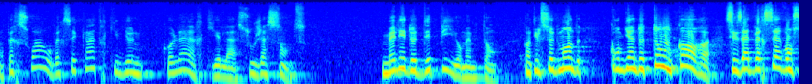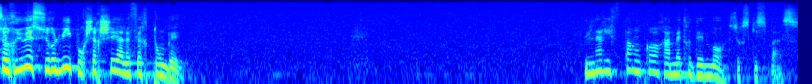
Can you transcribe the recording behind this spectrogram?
On perçoit au verset 4 qu'il y a une colère qui est là, sous-jacente, mêlée de dépit en même temps. Quand il se demande combien de temps encore ses adversaires vont se ruer sur lui pour chercher à le faire tomber. Il n'arrive pas encore à mettre des mots sur ce qui se passe.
